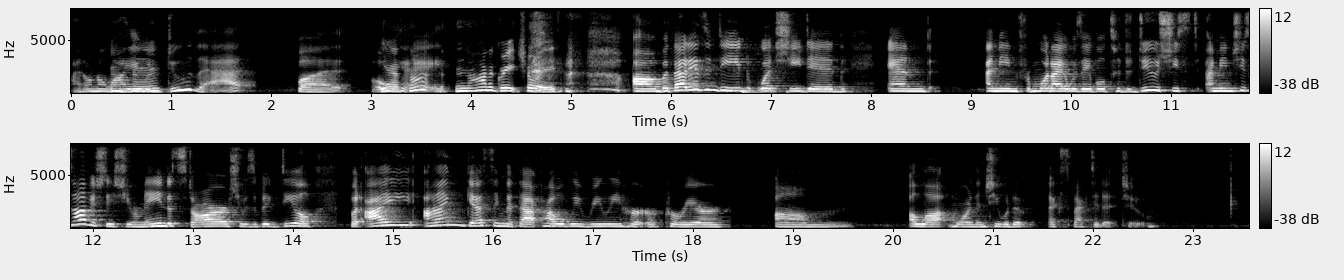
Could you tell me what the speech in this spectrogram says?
I don't know why you would do that, but okay. Yeah, it's not, it's not a great choice. um, but that is indeed what she did. And I mean, from what I was able to deduce, she's, I mean, she's obviously, she remained a star. She was a big deal. But I, I'm guessing that that probably really hurt her career um, a lot more than she would have expected it to.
